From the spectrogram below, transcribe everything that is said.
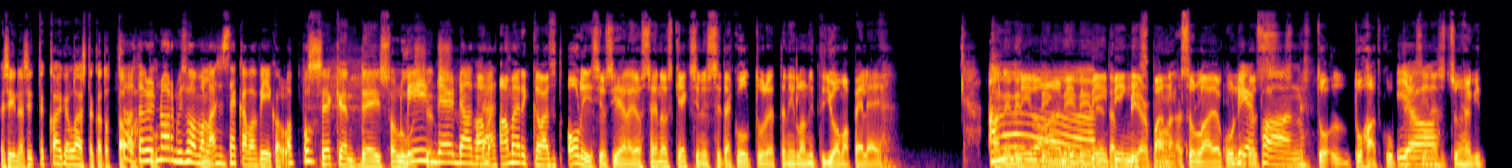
Ja siinä sitten kaikenlaista kato tapahtuu. Se on tämmöinen normi suomalaisen mm. sekava viikonloppu. Second day solutions. there, done that. Am- amerikkalaiset olisi jo siellä, jos ei ne olisi keksinyt sitä kulttuuria, että niillä on niitä juomapelejä. Ah, niin, niin, Niillä on aina niin, niin, niin, ping, ping, sulla on joku niinku tu, tuhat kuppia Joo. siinä, sit sun johonkin,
